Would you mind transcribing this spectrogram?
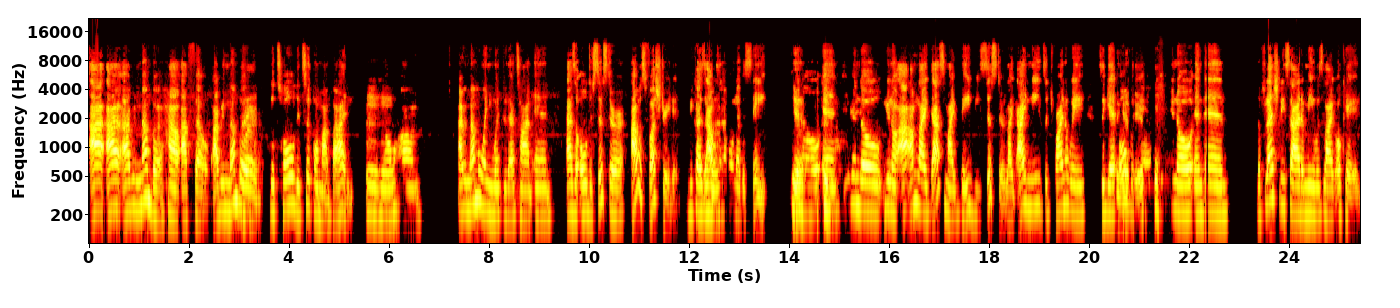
I, I I remember how I felt. I remember right. the toll it took on my body. Mm-hmm. You know, um, I remember when you went through that time, and as an older sister, I was frustrated because mm-hmm. I was mm-hmm. in a whole other state. Yeah. You know, and even though you know, I, I'm like, that's my baby sister. Like, I need to find a way to get to over there, you know. And then the fleshly side of me was like, okay,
